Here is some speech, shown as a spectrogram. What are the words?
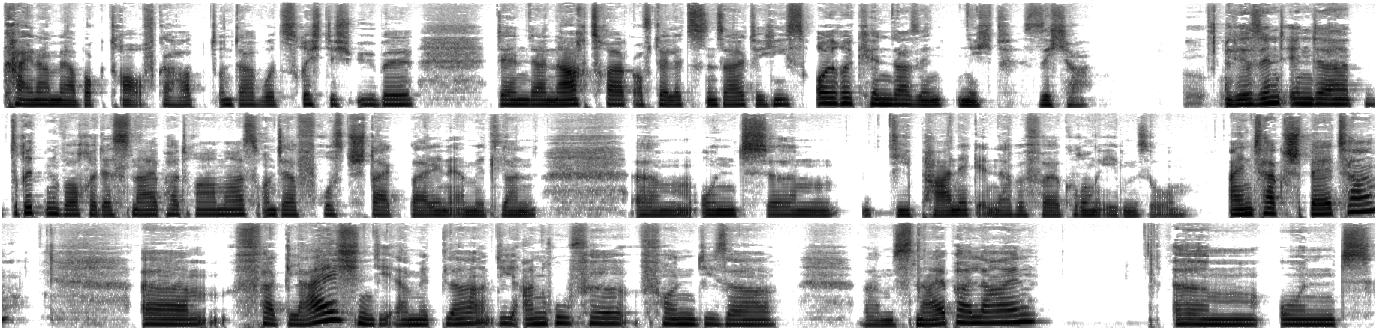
keiner mehr Bock drauf gehabt und da wurde es richtig übel, denn der Nachtrag auf der letzten Seite hieß, eure Kinder sind nicht sicher. Wir sind in der dritten Woche des Sniper-Dramas und der Frust steigt bei den Ermittlern ähm, und ähm, die Panik in der Bevölkerung ebenso. Einen Tag später ähm, vergleichen die Ermittler die Anrufe von dieser ähm, Sniperline ähm, und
